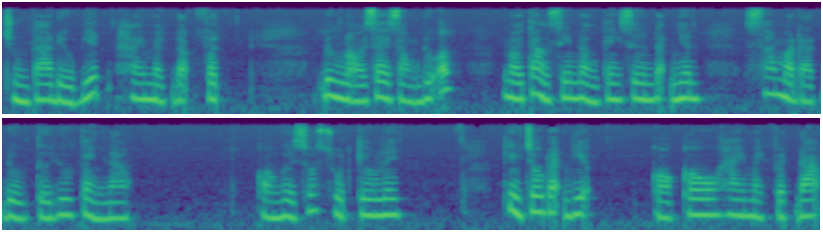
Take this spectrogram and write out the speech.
Chúng ta đều biết hai mạch đạo Phật. Đừng nói dài dòng nữa, Nói thẳng xem đằng Thanh Sơn đại nhân Sao mà đạt được tới hư cảnh nào. Có người sốt ruột kêu lên, kiểu Châu Đại Địa, Có câu hai mạch Phật đạo.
